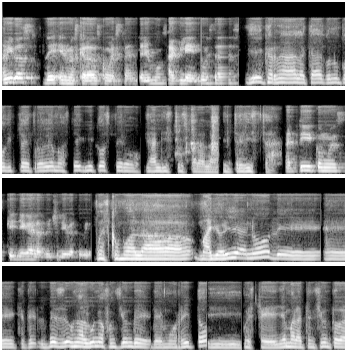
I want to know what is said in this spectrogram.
Amigos de Enmascarados, ¿cómo están? Tenemos a Glenn, ¿cómo estás? Bien, carnal, acá con un poquito de problemas técnicos, pero ya listos para la entrevista. ¿A ti cómo es que llega la lucha libre a tu vida? Pues como a la mayoría, ¿no? De eh, que te- ves una, alguna función de, de morrito y pues te llama la atención toda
